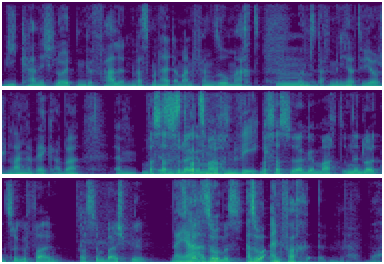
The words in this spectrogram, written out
wie kann ich Leuten gefallen, was man halt am Anfang so macht. Und davon bin ich natürlich auch schon lange weg, aber ähm, Mhm. Was es hast ist du da trotzdem gemacht? noch ein Weg. Was hast du da gemacht, um den Leuten zu gefallen? Hast du ein Beispiel? Naja, also, Dummes? also einfach, äh, boah,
